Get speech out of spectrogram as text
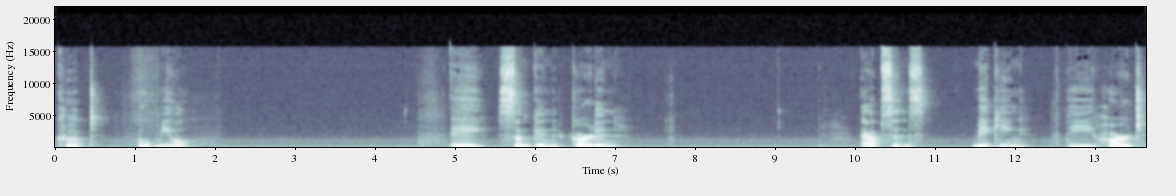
cooked oatmeal. A sunken garden. Absence making the heart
